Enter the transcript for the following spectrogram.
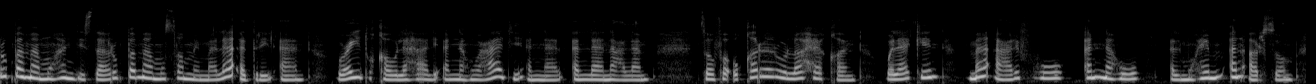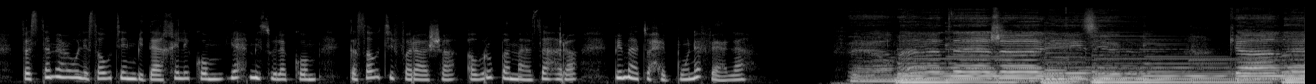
ربما مهندسة ربما مصممة لا أدري الآن. أعيد قولها لأنه عادي أن, لا نعلم. سوف أقرر لاحقا ولكن ما أعرفه أنه المهم أن أرسم. فاستمعوا لصوت بداخلكم يهمس لكم كصوت فراشة أو ربما زهرة بما تحبون فعله. Ferme tes yeux, car les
